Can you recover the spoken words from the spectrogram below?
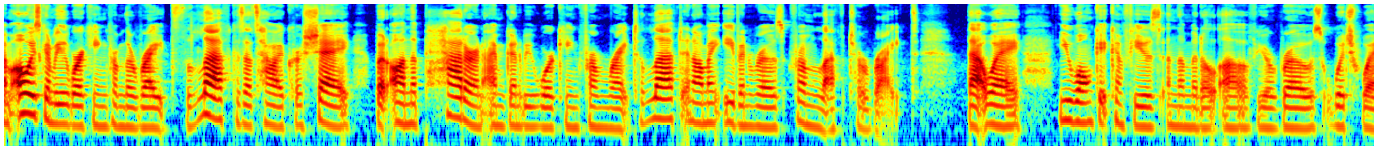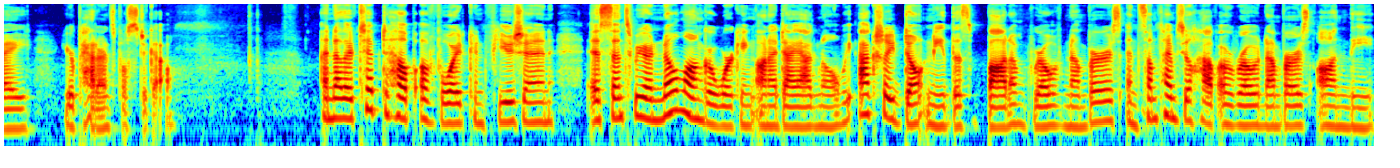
I'm always going to be working from the right to the left because that's how I crochet, but on the pattern, I'm going to be working from right to left and on my even rows from left to right. That way you won't get confused in the middle of your rows which way your pattern's supposed to go. Another tip to help avoid confusion is since we are no longer working on a diagonal, we actually don't need this bottom row of numbers and sometimes you'll have a row of numbers on the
